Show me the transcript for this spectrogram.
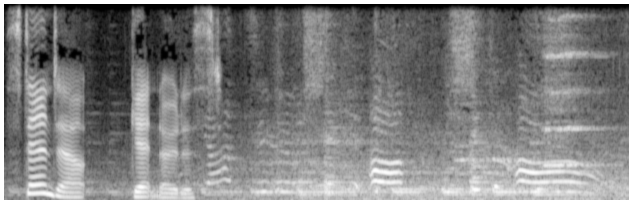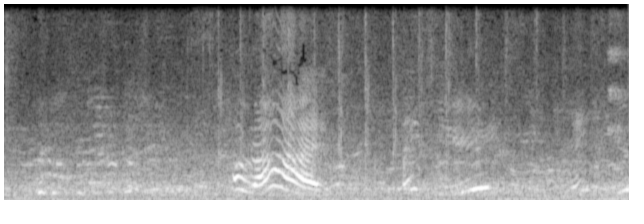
Stand Out, Get Noticed. All right. Thank you. Thank you.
